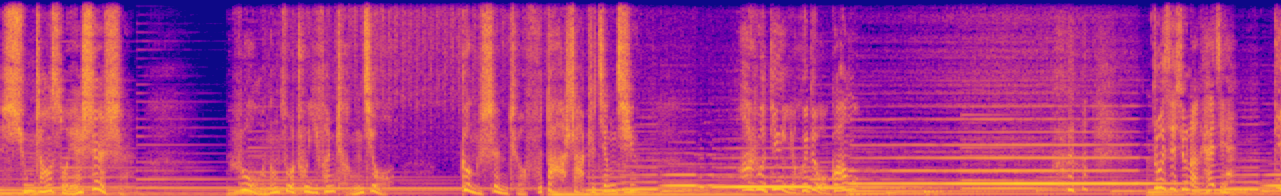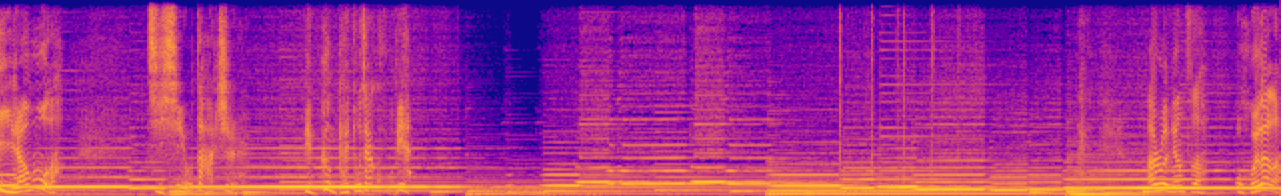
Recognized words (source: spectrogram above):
兄长所言甚是。若我能做出一番成就，更甚者扶大厦之将倾，阿若定也会对我刮目。多谢兄长开解，弟已然悟了。既心有大志，便更该多加苦练。阿若娘子，我回来了。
